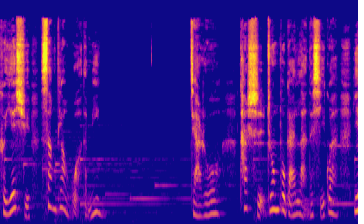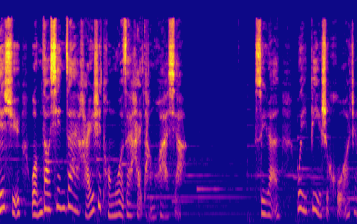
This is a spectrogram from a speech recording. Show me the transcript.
可也许丧掉我的命。假如他始终不改懒的习惯，也许我们到现在还是同卧在海棠花下。虽然未必是活着，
